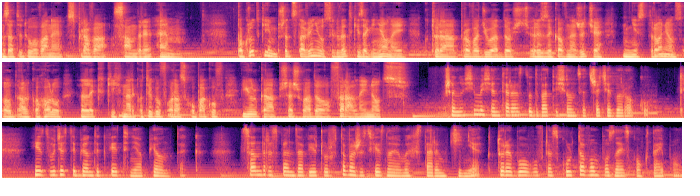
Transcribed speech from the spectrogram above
zatytułowany Sprawa Sandry M. Po krótkim przedstawieniu sylwetki zaginionej, która prowadziła dość ryzykowne życie, nie stroniąc od alkoholu, lekkich narkotyków oraz chłopaków, Julka przeszła do feralnej nocy. Przenosimy się teraz do 2003 roku. Jest 25 kwietnia, piątek. Sandra spędza wieczór w towarzystwie znajomych w starym kinie, które było wówczas kultową poznańską knajpą.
